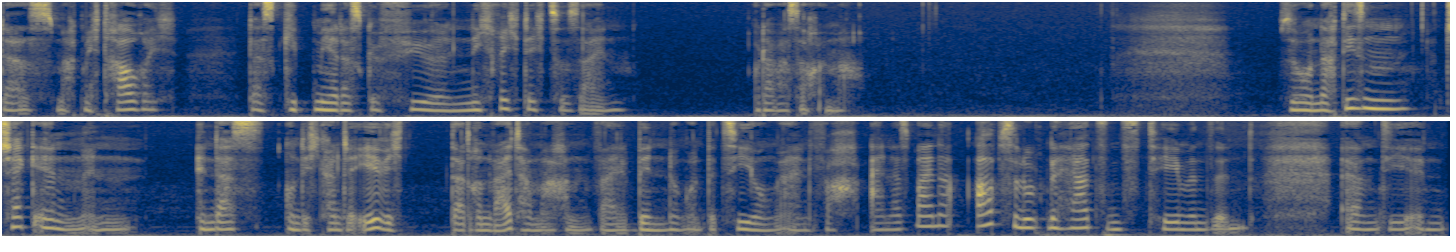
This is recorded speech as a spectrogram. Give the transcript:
das macht mich traurig, das gibt mir das Gefühl, nicht richtig zu sein oder was auch immer. So, nach diesem Check-in in, in das, und ich könnte ewig darin weitermachen, weil Bindung und Beziehung einfach eines meiner absoluten Herzensthemen sind, ähm, die in,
